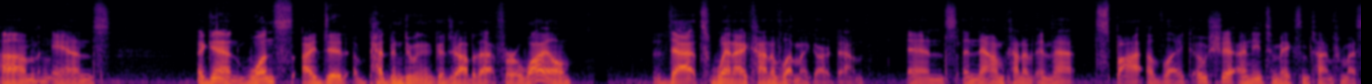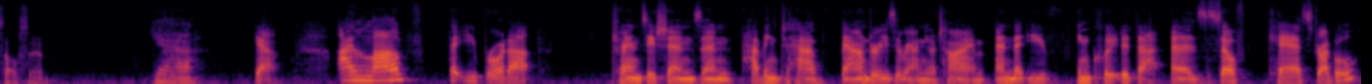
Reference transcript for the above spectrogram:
Um, And again, once I did had been doing a good job of that for a while, that's when I kind of let my guard down. And and now I'm kind of in that spot of like, oh shit, I need to make some time for myself soon. Yeah. Yeah. I love that you brought up transitions and having to have boundaries around your time and that you've included that as self care struggle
